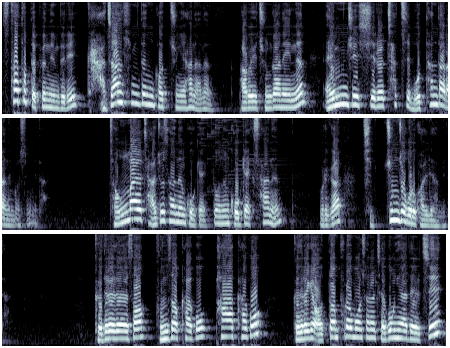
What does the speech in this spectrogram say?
스타트업 대표님들이 가장 힘든 것 중에 하나는 바로 이 중간에 있는 MGC를 찾지 못한다라는 것입니다. 정말 자주 사는 고객 또는 고객 사는 우리가 집중적으로 관리합니다. 그들에 대해서 분석하고 파악하고 그들에게 어떤 프로모션을 제공해야 될지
